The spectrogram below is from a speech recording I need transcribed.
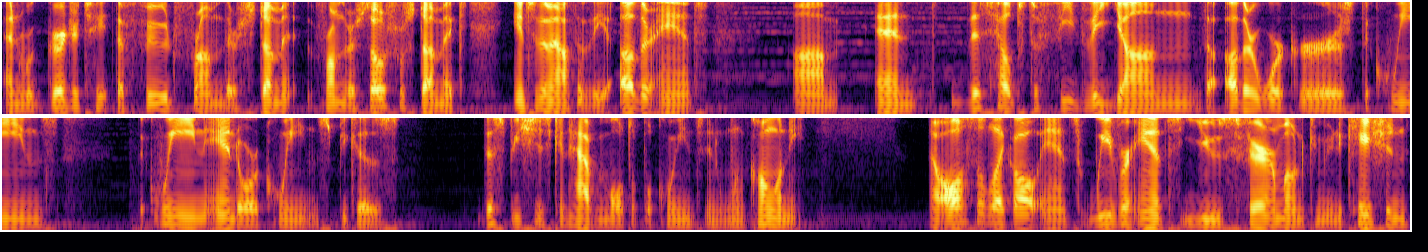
and regurgitate the food from their stomach, from their social stomach, into the mouth of the other ant, um, and this helps to feed the young, the other workers, the queens, the queen and or queens, because this species can have multiple queens in one colony. Now, also like all ants, weaver ants use pheromone communication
